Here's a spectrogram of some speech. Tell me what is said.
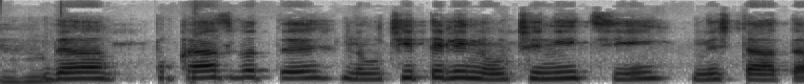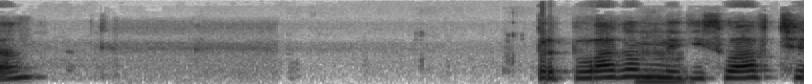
mm-hmm. да показвате на учители, на ученици нещата. Предполагам, mm. Недислав, че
